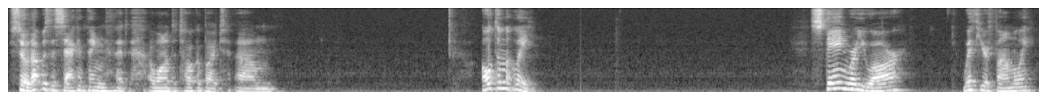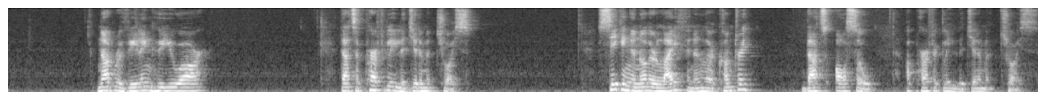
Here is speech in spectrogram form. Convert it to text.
So that was the second thing that I wanted to talk about. Um, ultimately, staying where you are with your family, not revealing who you are, that's a perfectly legitimate choice. Seeking another life in another country, that's also a perfectly legitimate choice.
